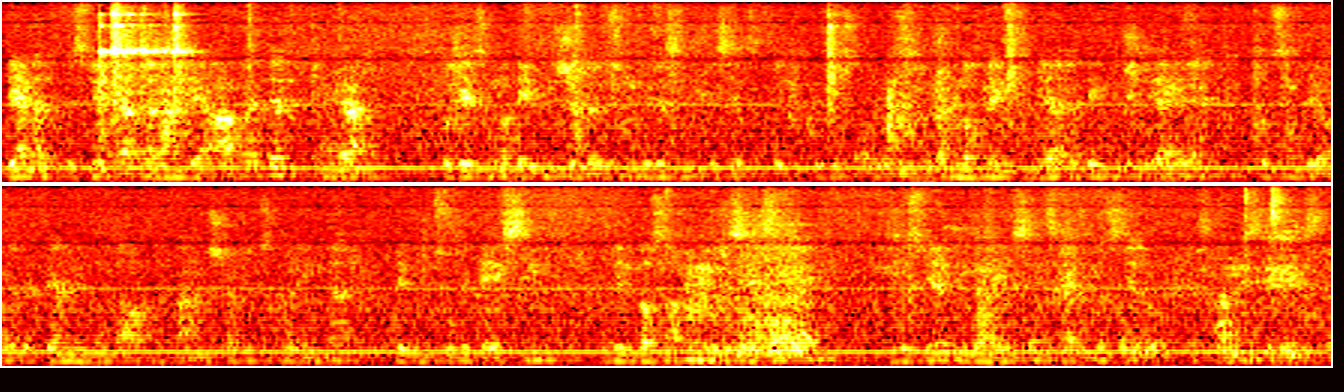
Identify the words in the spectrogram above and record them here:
Bernhard, es wird daran gearbeitet. Ja. Da geht es um eine technische Lösung, wie das umgesetzt wird. Das. Und Nachdem mehrere technische Teile sozusagen bearbeitet werden, mitunter auch der Veranstaltungskalender, wird im Zuge dessen wird das auch umgesetzt werden. Und das wird in der nächsten Zeit passieren. Wann ist die nächste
